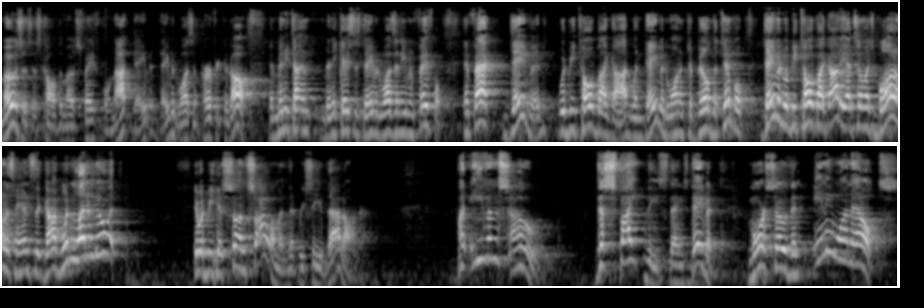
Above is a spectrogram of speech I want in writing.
Moses is called the most faithful, not David. David wasn't perfect at all. In many times, many cases, David wasn't even faithful. In fact, David would be told by God when David wanted to build the temple, David would be told by God he had so much blood on his hands that God wouldn't let him do it. It would be his son Solomon that received that honor. But even so, despite these things, David, more so than anyone else,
